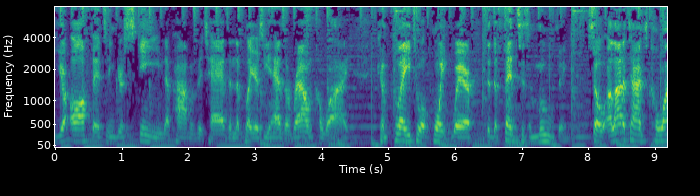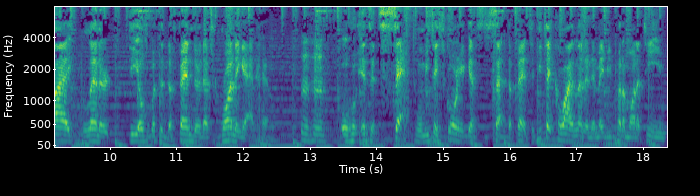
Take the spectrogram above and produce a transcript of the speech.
your offense and your scheme that Popovich has and the players he has around Kawhi can play to a point where the defense is moving. So a lot of times Kawhi Leonard deals with the defender that's running at him. Mm-hmm. Or is it set? When we say scoring against the set defense, if you take Kawhi Leonard and maybe put him on a team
